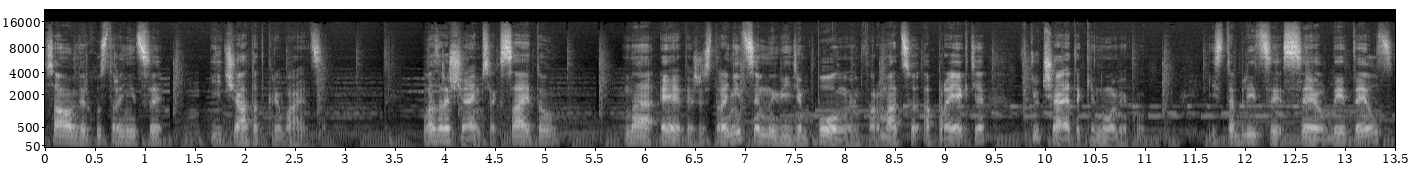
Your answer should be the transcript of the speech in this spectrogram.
в самом верху страницы и чат открывается. Возвращаемся к сайту. На этой же странице мы видим полную информацию о проекте, включая токеномику. Из таблицы Sale Details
